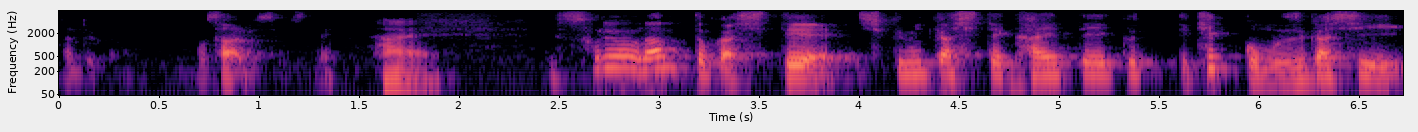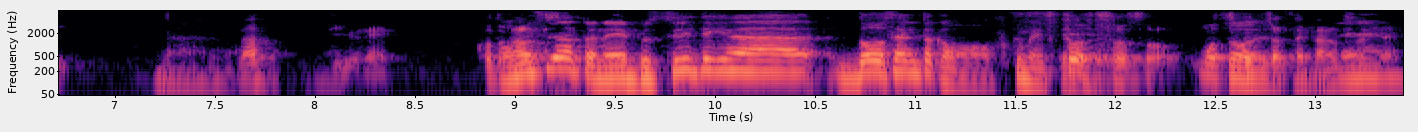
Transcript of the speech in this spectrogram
なんていうかなサービスですね。はい。でそれをなんとかして仕組み化して変えていくって結構難しいなっていうねことど。お店だとね、物理的な動線とかも含めて。そうそうそう、もう作っちゃったから、それで。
